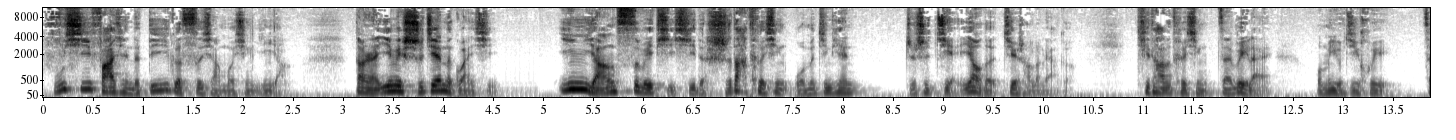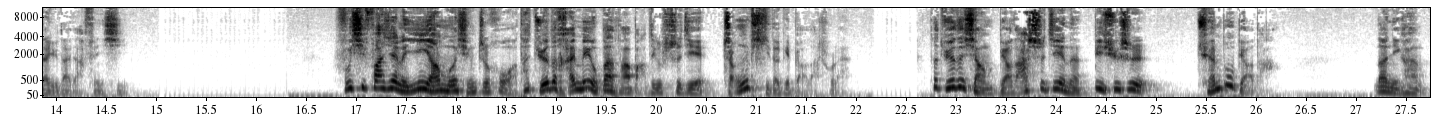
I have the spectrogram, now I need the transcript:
伏羲发现的第一个思想模型阴阳。当然，因为时间的关系，阴阳思维体系的十大特性，我们今天只是简要的介绍了两个，其他的特性在未来我们有机会再与大家分析。伏羲发现了阴阳模型之后啊，他觉得还没有办法把这个世界整体的给表达出来，他觉得想表达世界呢，必须是全部表达。那你看。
